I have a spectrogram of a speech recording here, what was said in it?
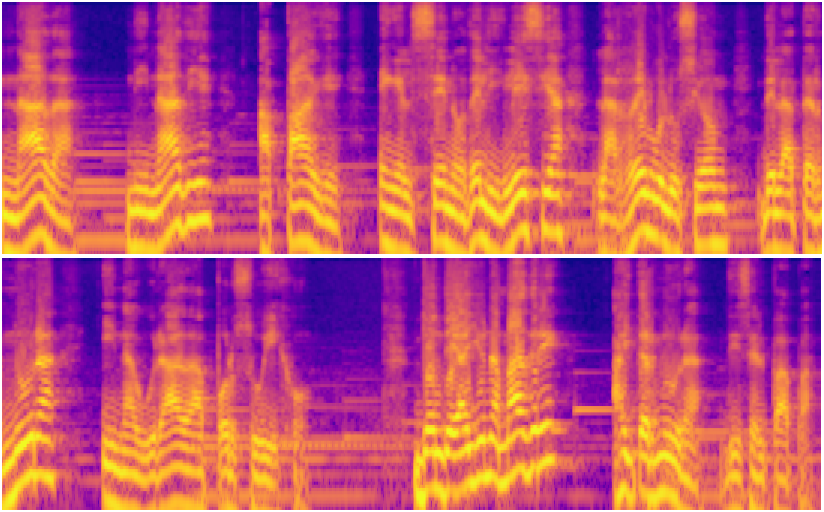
nada ni nadie apague en el seno de la iglesia la revolución de la ternura inaugurada por su Hijo. Donde hay una madre, hay ternura, dice el Papa.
